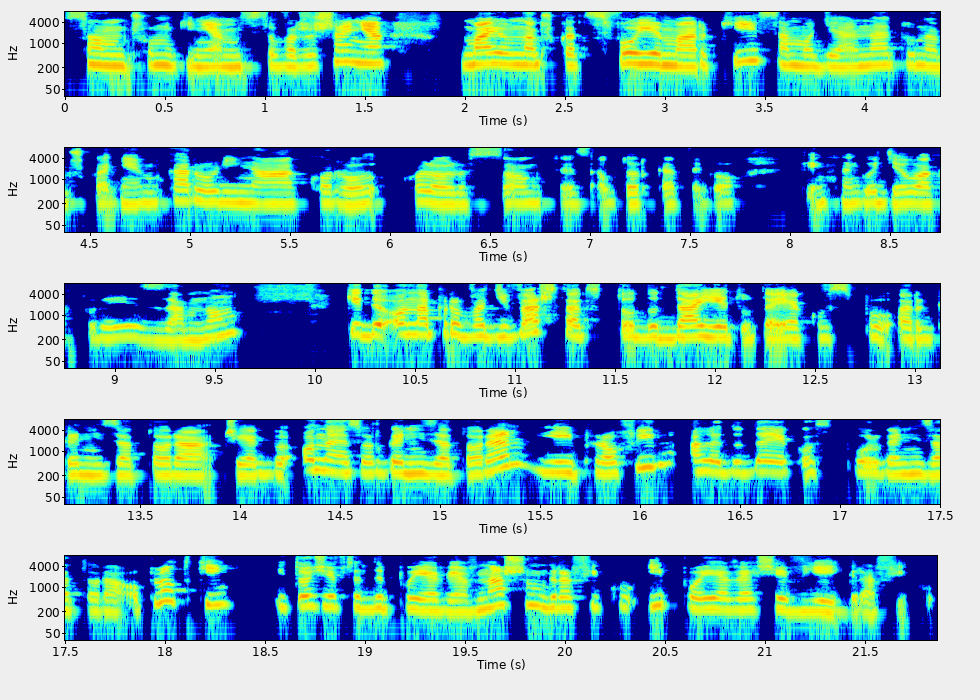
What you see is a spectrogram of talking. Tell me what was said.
są członkiniami stowarzyszenia, mają na przykład swoje marki samodzielne, tu na przykład, nie wiem, Karolina Color Song, to jest autorka tego pięknego dzieła, które jest za mną. Kiedy ona prowadzi warsztat, to dodaje tutaj jako współorganizatora, czy jakby ona jest organizatorem, jej profil, ale dodaje jako współorganizatora oplotki i to się wtedy pojawia w naszym grafiku i pojawia się w jej grafiku.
